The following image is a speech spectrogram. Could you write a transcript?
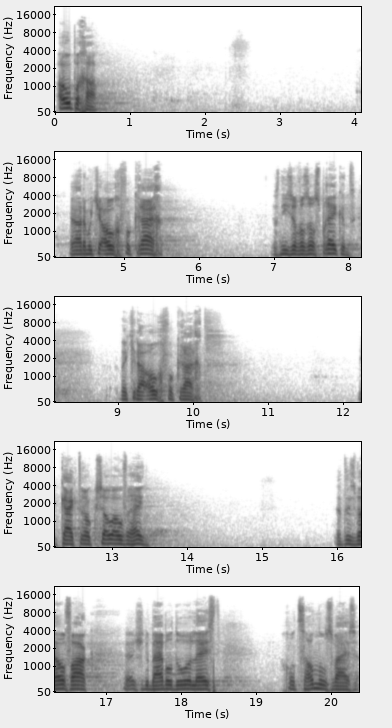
open gaan. Ja, daar moet je ogen voor krijgen. Dat is niet zo vanzelfsprekend dat je daar oog voor krijgt. Je kijkt er ook zo overheen. Dat is wel vaak, als je de Bijbel doorleest, Gods handelswijze.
